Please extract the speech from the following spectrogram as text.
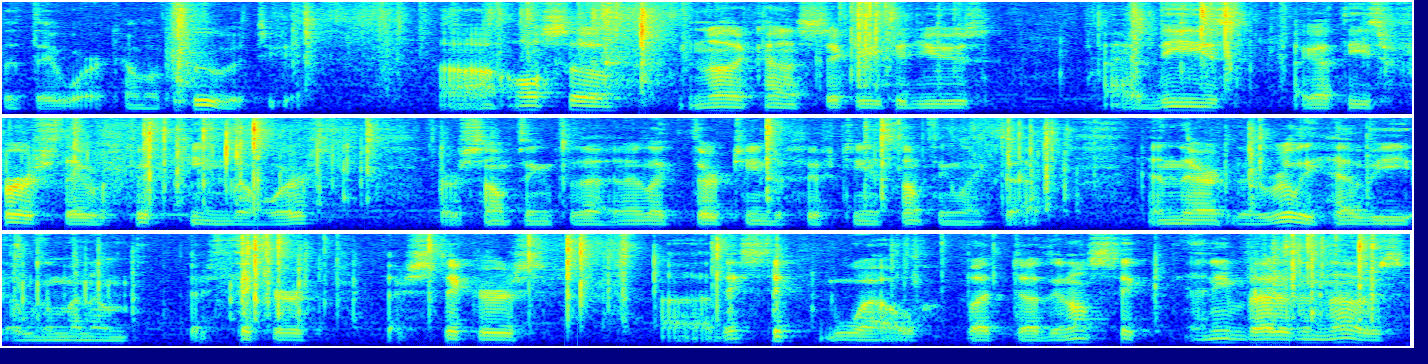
that they work. I'm going to prove it to you. Uh, also, another kind of sticker you could use. I had these. I got these first. They were $15 or something to that. Like 13 to 15, something like that. And they're they're really heavy aluminum. They're thicker. They're stickers. Uh, they stick well, but uh, they don't stick any better than those.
